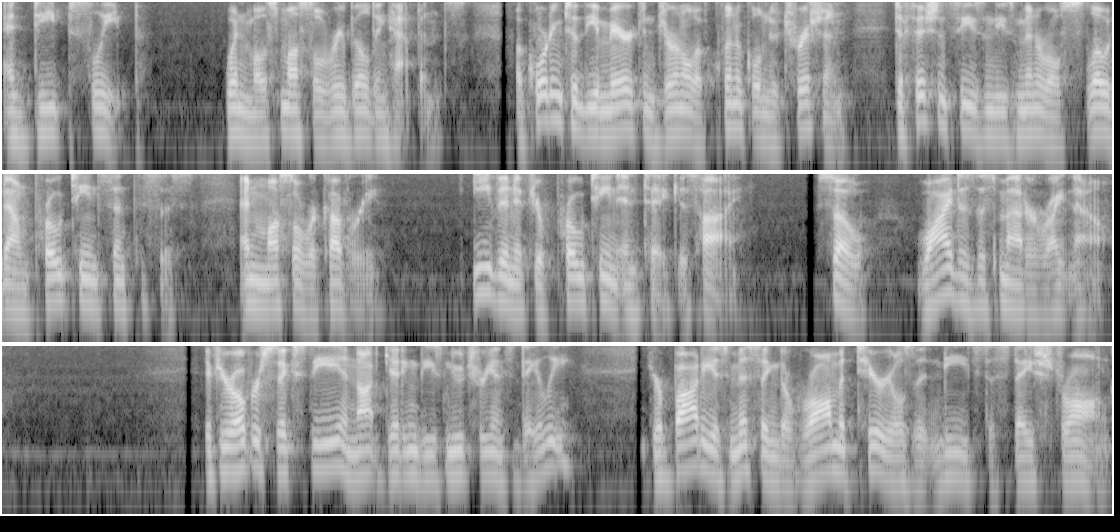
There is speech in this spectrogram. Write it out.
and deep sleep when most muscle rebuilding happens. According to the American Journal of Clinical Nutrition, deficiencies in these minerals slow down protein synthesis and muscle recovery, even if your protein intake is high. So, why does this matter right now? If you're over 60 and not getting these nutrients daily, your body is missing the raw materials it needs to stay strong,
